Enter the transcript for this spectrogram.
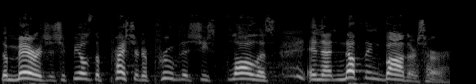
the marriage, and she feels the pressure to prove that she's flawless and that nothing bothers her.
